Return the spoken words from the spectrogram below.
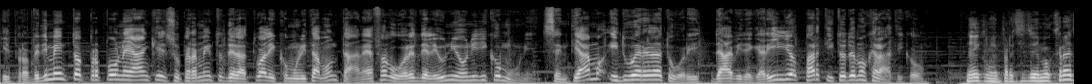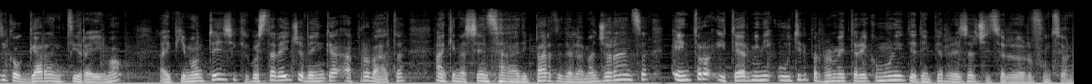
Il provvedimento propone anche il superamento delle attuali comunità montane a favore delle unioni di comuni. Sentiamo i due relatori, Davide Gariglio, Partito Democratico. Noi come Partito Democratico garantiremo ai piemontesi che questa legge venga approvata anche in assenza di parte della maggioranza entro i termini utili per permettere ai comuni di adempiere all'esercizio delle loro funzioni.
